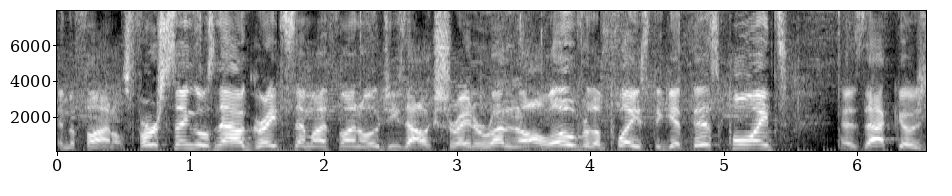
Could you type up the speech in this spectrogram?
in the finals. First singles now, great semifinal. OG's Alex Schrader running all over the place to get this point. As that goes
